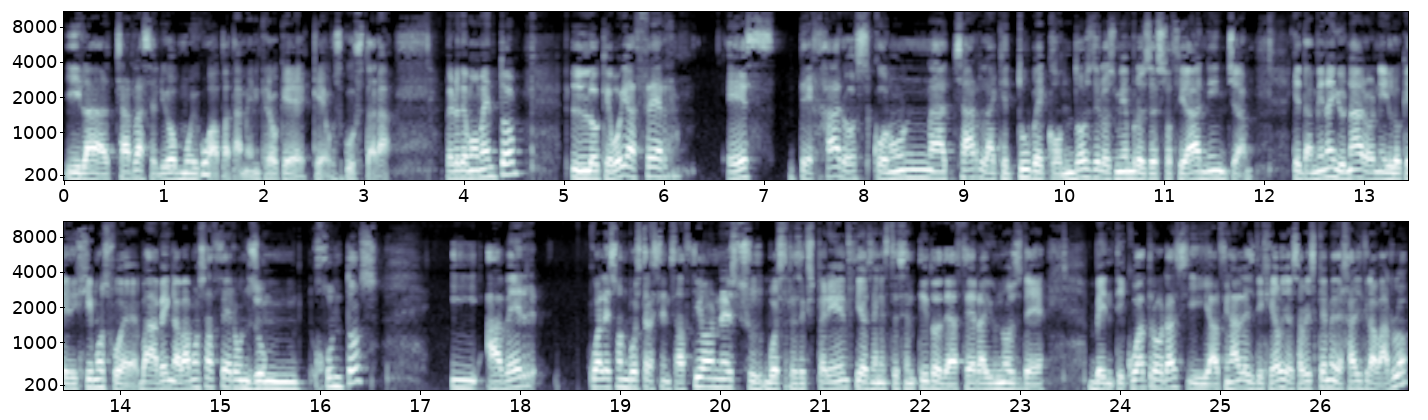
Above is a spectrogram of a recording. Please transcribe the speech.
Y la charla salió muy guapa también, creo que, que os gustará. Pero de momento, lo que voy a hacer es dejaros con una charla que tuve con dos de los miembros de Sociedad Ninja que también ayunaron y lo que dijimos fue, va, venga, vamos a hacer un Zoom juntos y a ver cuáles son vuestras sensaciones, vuestras experiencias en este sentido de hacer ayunos de 24 horas y al final les dije, oye, ¿sabéis qué? ¿Me dejáis grabarlo?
